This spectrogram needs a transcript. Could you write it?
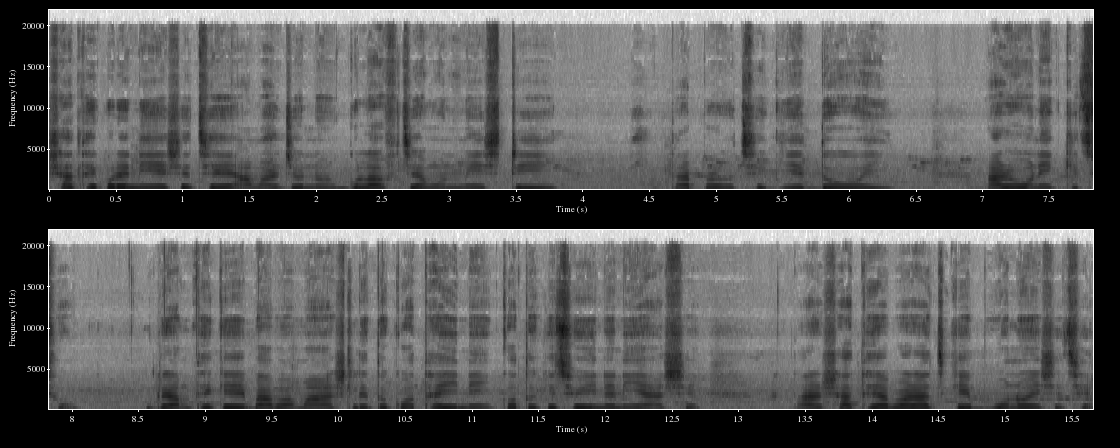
সাথে করে নিয়ে এসেছে আমার জন্য। গোলাপ জামুন, মিষ্টি, তারপর হচ্ছে গিয়ে দই আরও অনেক কিছু। গ্রাম থেকে বাবা মা আসলে তো কথাই নেই, কত কিছুই না নিয়ে আসে। আর সাথে আবার আজকে বোনও এসেছে।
